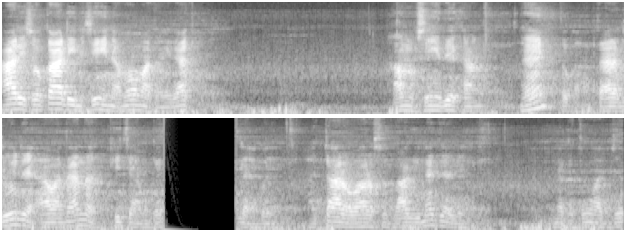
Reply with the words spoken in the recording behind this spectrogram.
આરીસો કાઢીને સિંહના મોંમાં તમે રાખ્યો. આમ સિંહ દેખાણ. હે? તો તારા જોઈ લે, આવા દાંડા ખીચામાં કેટલા ભાઈ, આ તારો વારસો ભાગી ના જાય. ને કે તું આજ જો,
